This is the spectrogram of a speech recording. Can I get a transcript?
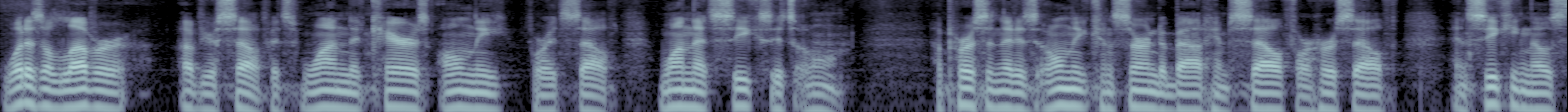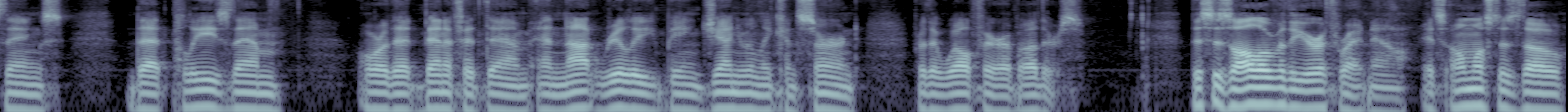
What is a lover of yourself? It's one that cares only for itself, one that seeks its own, a person that is only concerned about himself or herself and seeking those things that please them or that benefit them and not really being genuinely concerned for the welfare of others. This is all over the earth right now. It's almost as though,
